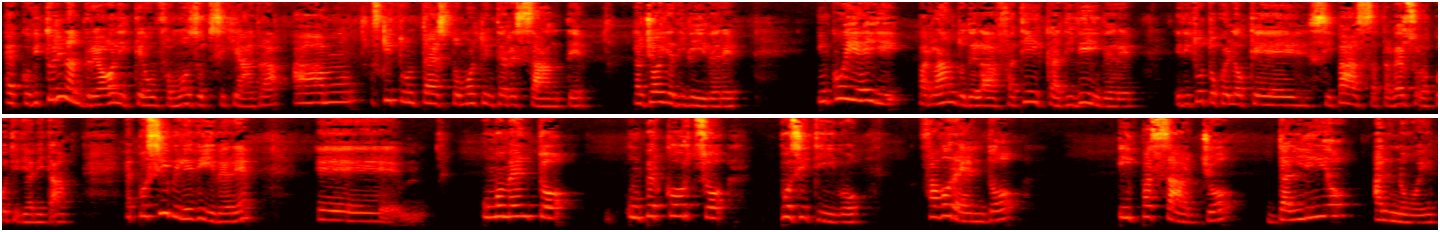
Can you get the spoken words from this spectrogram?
Ecco, Vittorino Andreoli, che è un famoso psichiatra, ha um, scritto un testo molto interessante, La gioia di vivere, in cui egli, parlando della fatica di vivere e di tutto quello che si passa attraverso la quotidianità, è possibile vivere eh, un momento, un percorso positivo, favorendo il passaggio dall'io al noi,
